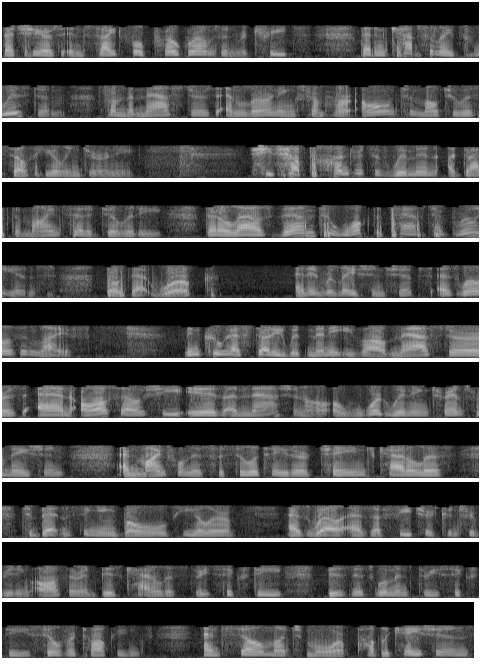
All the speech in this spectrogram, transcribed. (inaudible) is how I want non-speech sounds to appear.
that shares insightful programs and retreats that encapsulates wisdom from the masters and learnings from her own tumultuous self-healing journey. She's helped hundreds of women adopt a mindset agility that allows them to walk the path to brilliance, both at work and in relationships, as well as in life. Minnku has studied with many evolved masters, and also she is a national award-winning transformation and mindfulness facilitator, change catalyst, Tibetan singing bowls healer, as well as a featured contributing author in Biz Catalyst 360, Businesswoman 360, Silver Talkies, and so much more publications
